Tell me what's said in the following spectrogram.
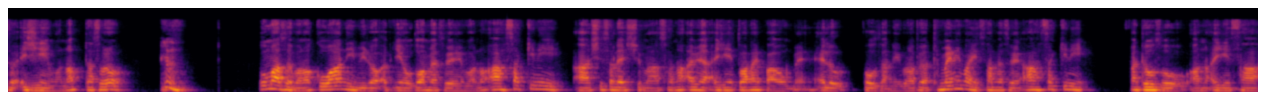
ဆိုအရင်ပေါ့နော်ဒါဆိုတော့ ဥပမာဆိုရင်ပေါ့နော်ကိုကနေပြီးတော့အပြင်ကိုသွားမယ်ဆိုရင်ပေါ့နော်အာစကီနီအာရှစ်ဆက်လက်ရှစ်မှာဆိုတော့အပြင်အရင်သွားလိုက်ပါဦးမယ်အဲ့လိုပုံစံလေးပေါ့နော်ပြီးတော့ထမင်းလေးပါရေးစားမယ်ဆိုရင်အာစကီနီအဒိုဆိုအော်နော်အရင်စား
